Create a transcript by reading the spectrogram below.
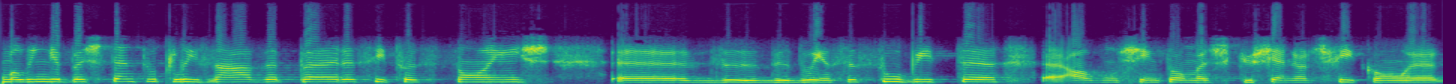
Uma linha bastante utilizada para situações de, de, doença súbita, eh, alguns sintomas que os séniores ficam eh,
